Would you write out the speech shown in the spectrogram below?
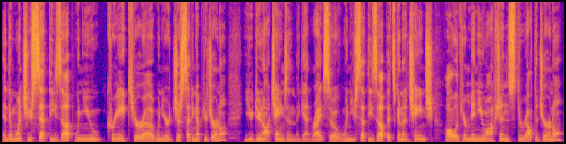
And then once you set these up, when you create your, uh, when you're just setting up your journal, you do not change them again, right? So when you set these up, it's going to change all of your menu options throughout the journal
